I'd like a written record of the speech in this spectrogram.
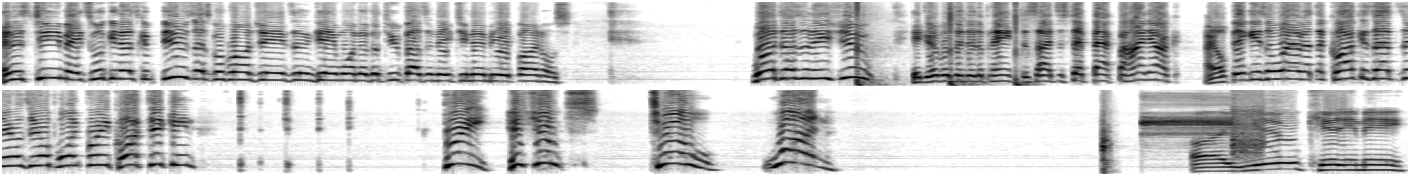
And his teammates looking as confused as LeBron James in Game 1 of the 2018 NBA Finals. Why doesn't he shoot? He dribbles into the paint, decides to step back behind the arc. I don't think he's aware that the clock is at 0, 0.3. Clock ticking. Three. He shoots. Two. One. Are you kidding me?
